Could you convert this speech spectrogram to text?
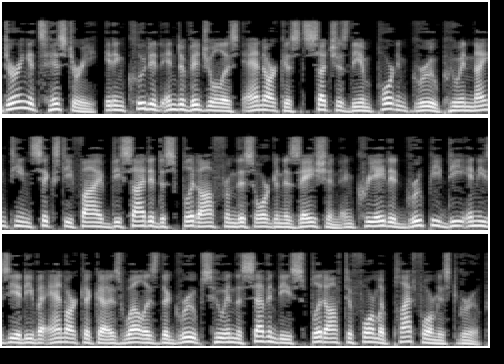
During its history, it included individualist anarchists such as the important group who in 1965 decided to split off from this organization and created Gruppi di Iniziativa Anarchica as well as the groups who in the 70s split off to form a platformist group.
